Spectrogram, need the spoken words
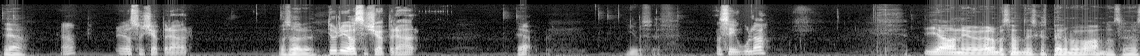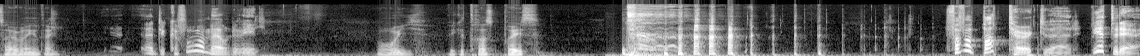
Ja. Det är jag som köper det här. Vad sa du? Då är det jag som köper det här. Josef. Vad säger Ola? Ja, ni har redan bestämt att ni ska spela med varandra så jag säger väl ingenting. Eh, Du kan få vara med om du vill. Oj, vilket tröstpris. Fan vad butthurt du är! Vet du det?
